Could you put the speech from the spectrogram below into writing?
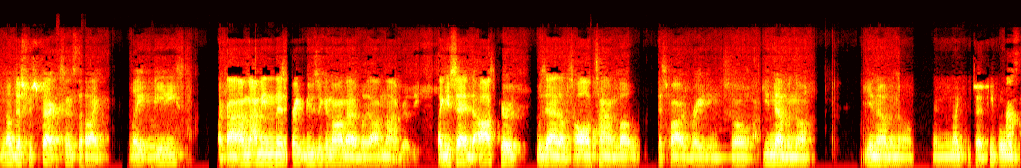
no disrespect since the like late '80s. Like I, I mean, there's great music and all that, but I'm not really like you said. The Oscar was at an all-time low as far as ratings, so you never know. You never know. And like you said, people. That's what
